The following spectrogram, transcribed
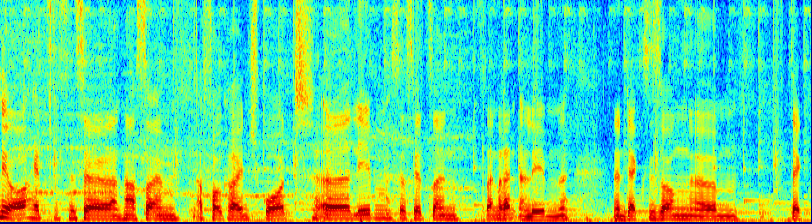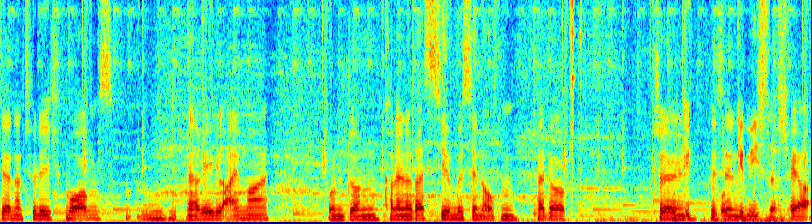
Ja, jetzt ist er nach seinem erfolgreichen Sportleben, äh, ist das jetzt sein, sein Rentnerleben. Ne? In der Decksaison ähm, deckt er natürlich morgens in der Regel einmal und dann kann er den Rest hier ein bisschen auf dem Paddock chillen. Und, bisschen, und genießt das. Ja,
